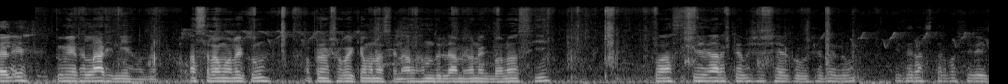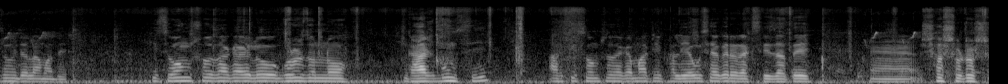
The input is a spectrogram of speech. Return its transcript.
তাহলে তুমি একটা লাঠি নিয়ে হবে আসসালামু আলাইকুম। আপনারা সবাই কেমন আছেন? আলহামদুলিল্লাহ, আমি অনেক ভালো আছি। তো আজকে আরেকটা বিষয় শেয়ার করব, সেটা হলো এই যে রাস্তার পাশের এই জমিটা আমাদের। কিছু অংশ জায়গা হলো গরুর জন্য ঘাস বুনছি, আর কিছু অংশ জায়গা মাটি ফালিয়ে উঁচা করে রাখছি যাতে শস্য টস্য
